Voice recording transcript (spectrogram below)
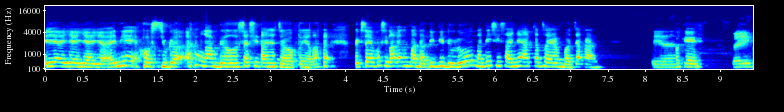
Iya iya iya iya. Ini host juga ngambil sesi tanya jawab ternyata. Baik saya persilakan pada Titi dulu. Nanti sisanya akan saya bacakan. Iya. Oke. Okay. Baik.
